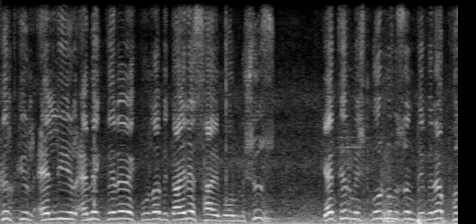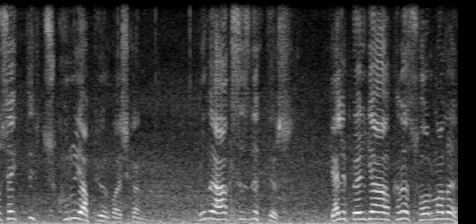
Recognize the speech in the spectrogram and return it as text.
40 yıl 50 yıl emek vererek burada bir daire sahibi olmuşuz. Getirmiş burnumuzun dibine poseklik çukuru yapıyor başkan. Bu bir haksızlıktır. Gelip bölge halkına sormalı.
